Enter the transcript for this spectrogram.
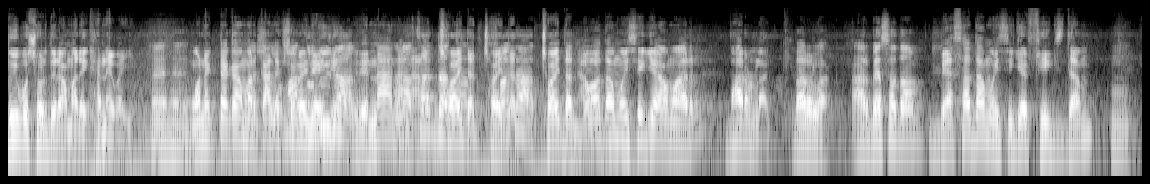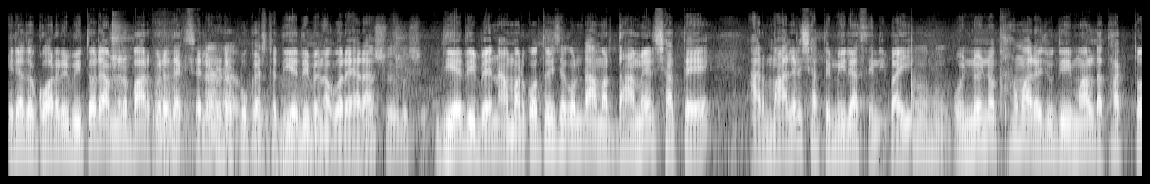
দুই বছর ধরে আমার এখানে ভাই। হ্যাঁ হ্যাঁ। অনেক টাকা আমার মাশাআল্লাহ, কালেকশন হয়ে দুই না না ছয় দাঁত ছয় দাঁত? ছয় দাঁত দেওয়া দাম হয়েছে গিয়ে আমার বারো লাখ। বারো লাখ। আর বেচা দাম? বেচা দাম হয়েছে গিয়ে ফিক্স দাম। এটা তো ঘরের ভিতরে আপনারা বার করে দেখছিলেন হ্যাঁ, ওটা হ্যাঁ। দিয়ে দিবেন অগরে হেরা। দিয়ে দিবেন। আমার কত হয়েছে কোনটা? আমার দামের সাথে আর মালের সাথে মিল আসেনি। ভাই অন্য অন্য খামারে যদি এই মালটা থাকতো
